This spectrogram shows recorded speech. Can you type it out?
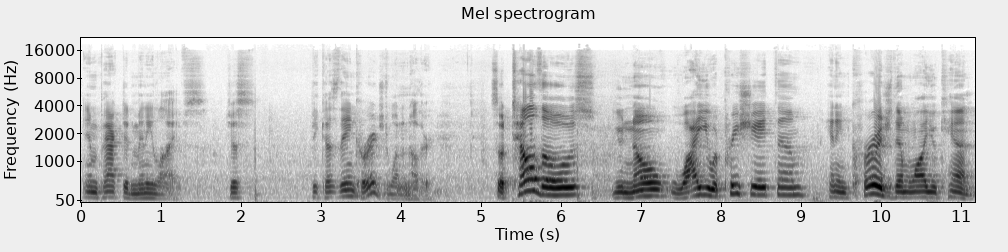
impacted many lives just because they encouraged one another. So tell those you know why you appreciate them and encourage them while you can.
